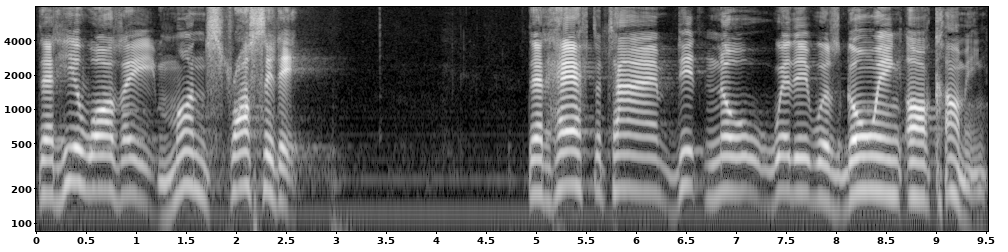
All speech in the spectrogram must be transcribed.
That here was a monstrosity that half the time didn't know whether it was going or coming.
